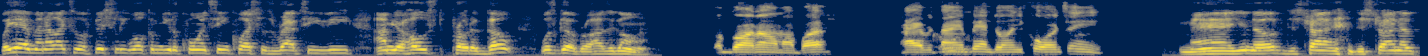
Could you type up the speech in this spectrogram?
But yeah, man, I'd like to officially welcome you to Quarantine Questions Rap TV. I'm your host, Pro Goat. What's good, bro? How's it going? What's going on, my boy? How everything Cool. been during your quarantine? Man, you know, just trying, just trying to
